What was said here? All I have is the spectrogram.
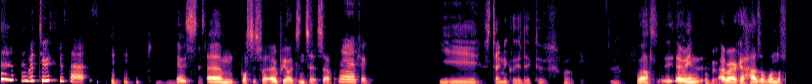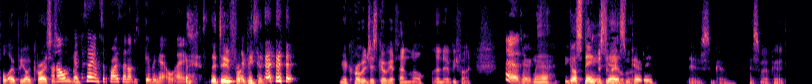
no, my tooth just hurts." Yeah, it's um, what's this for? Opioids, isn't it? So, Yeah, true. Yeah, it's technically addictive, but well, I mean, America has a wonderful opioid crisis I was going going on. to say, I'm surprised they're not just giving it away. They do for anything. you could probably just go get fentanyl and it'd be fine. yeah, true. Yeah, you got sneeze. Just Yeah, available. some codeine. Yeah, some codeine, there's some opioids.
